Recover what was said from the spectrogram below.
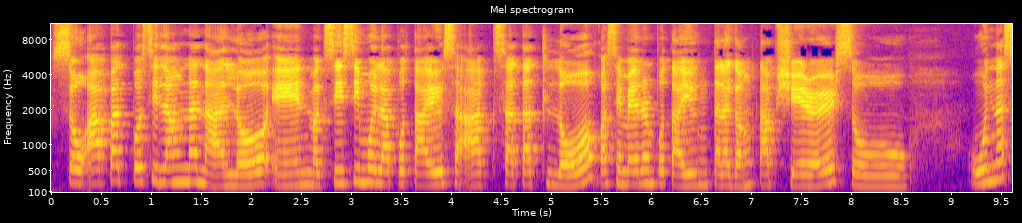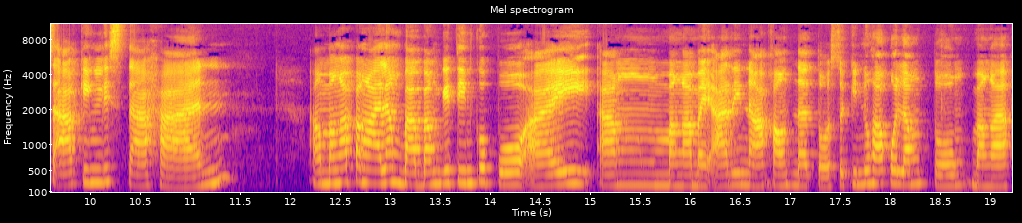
So, apat po silang nanalo and magsisimula po tayo sa, sa tatlo kasi meron po tayong talagang top sharer. So, una sa aking listahan, ang mga pangalang babanggitin ko po ay ang mga may-ari na account na to. So, kinuha ko lang tong mga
